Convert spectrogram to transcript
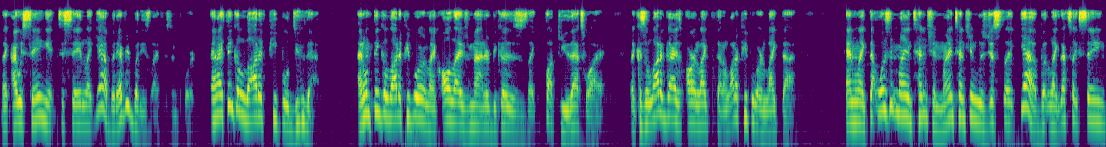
like i was saying it to say like yeah but everybody's life is important and i think a lot of people do that i don't think a lot of people are like all lives matter because like fuck you that's why. Like because a lot of guys are like that. A lot of people are like that. And like that wasn't my intention. My intention was just like yeah but like that's like saying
